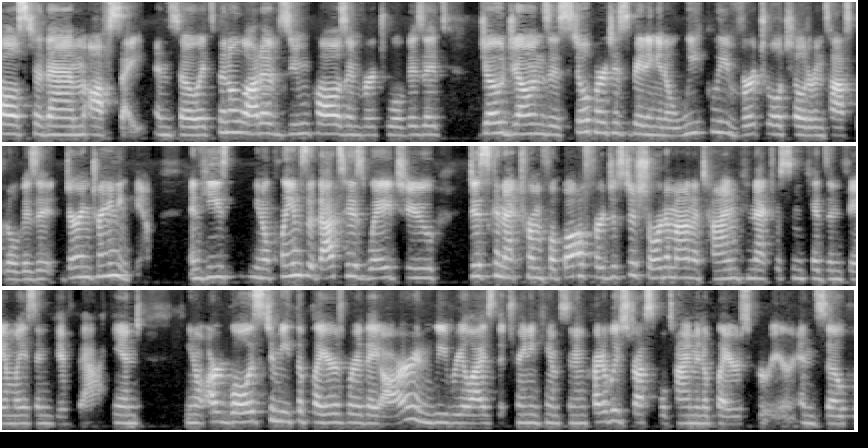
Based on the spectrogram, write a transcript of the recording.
calls to them offsite. And so it's been a lot of zoom calls and virtual visits Joe Jones is still participating in a weekly virtual children's hospital visit during training camp. And he, you know, claims that that's his way to disconnect from football for just a short amount of time, connect with some kids and families and give back. And, you know, our goal is to meet the players where they are. And we realize that training camp's an incredibly stressful time in a player's career. And so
